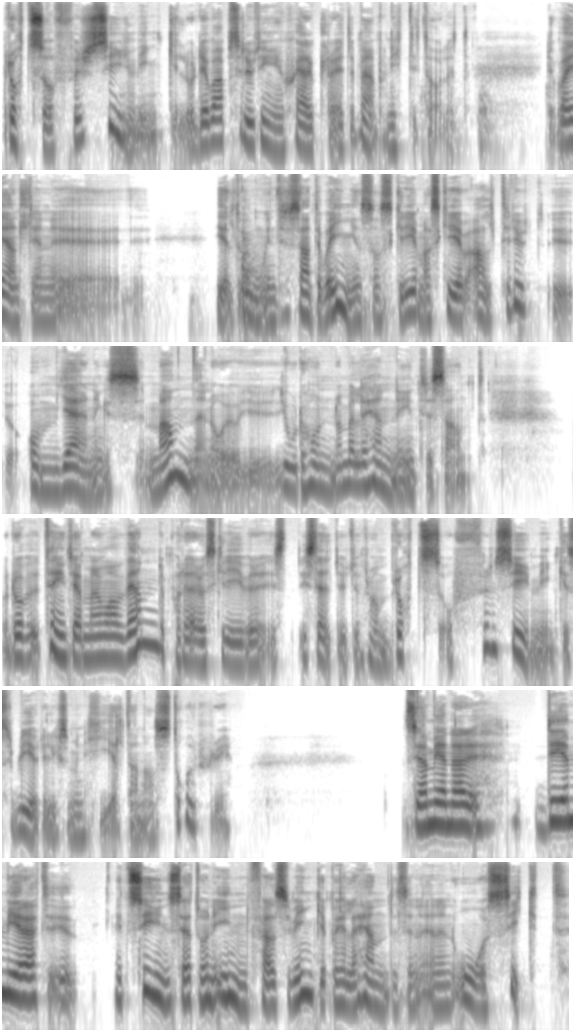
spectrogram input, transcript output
brottsoffers synvinkel. Och det var absolut ingen självklarhet i början på 90-talet. Det var egentligen eh, helt ointressant. Det var ingen som skrev. Man skrev alltid ut eh, om gärningsmannen och gjorde honom eller henne intressant. Och då tänkte jag, men om man vänder på det här och skriver istället utifrån brottsoffrens synvinkel så blir det liksom en helt annan story. Så jag menar, det är mer att ett synsätt och en infallsvinkel på hela händelsen än en åsikt,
